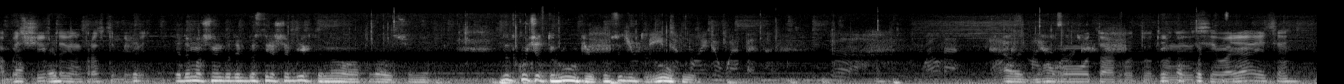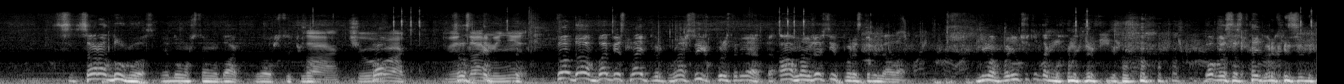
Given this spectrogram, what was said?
а без shift він просто біжить. Я думав, що він буде швидше бігти, але оказалось, що ні. Тут куча трупів, повсюди трупів. Отак от тут вони всі валяються. С- Сара Дуглас. Я думав, що це мудак. Сказав, що це чувак. Так, чувак, віддай мені. Хто дав бабі снайперку? Вона ж всіх перестріляє. Та- А, вона вже всіх перестріляла. Діма, поняв, що ти так багато трупів? Баба со снайперкою сидить.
